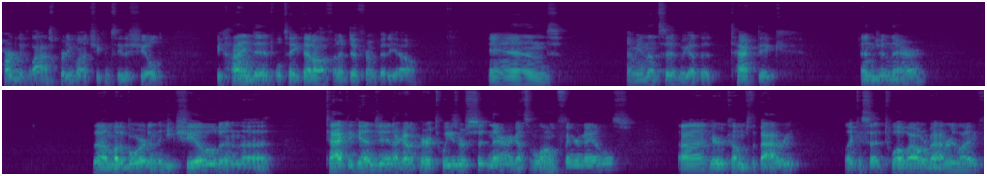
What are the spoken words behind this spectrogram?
part of the glass pretty much. You can see the shield behind it. We'll take that off in a different video. And I mean, that's it. We got the Taptic engine there. The motherboard and the heat shield and the Taptic engine. I got a pair of tweezers sitting there. I got some long fingernails. Uh, here comes the battery. Like I said, 12 hour battery life.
